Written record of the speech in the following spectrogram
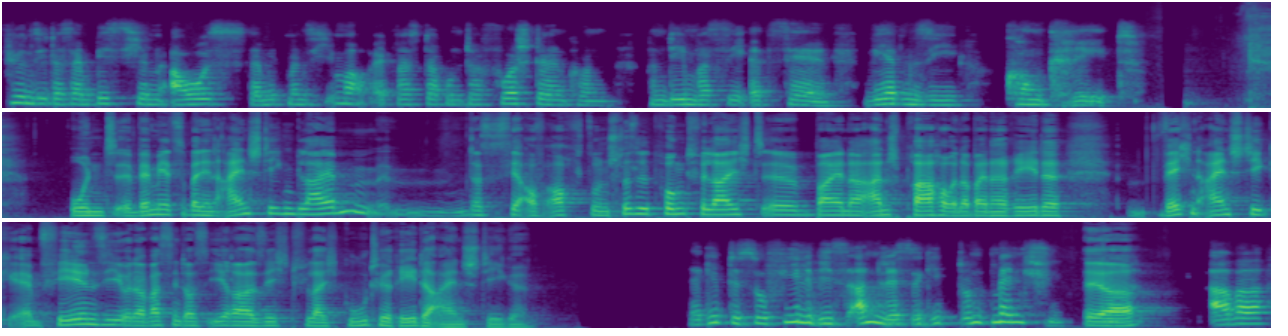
Führen Sie das ein bisschen aus, damit man sich immer auch etwas darunter vorstellen kann, von dem, was Sie erzählen. Werden Sie konkret. Und äh, wenn wir jetzt bei den Einstiegen bleiben, das ist ja auch, auch so ein Schlüsselpunkt vielleicht äh, bei einer Ansprache oder bei einer Rede. Welchen Einstieg empfehlen Sie oder was sind aus Ihrer Sicht vielleicht gute Redeeinstiege? Da gibt es so viele, wie es Anlässe gibt und Menschen. Ja. Aber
